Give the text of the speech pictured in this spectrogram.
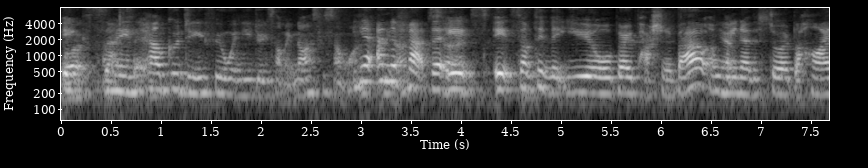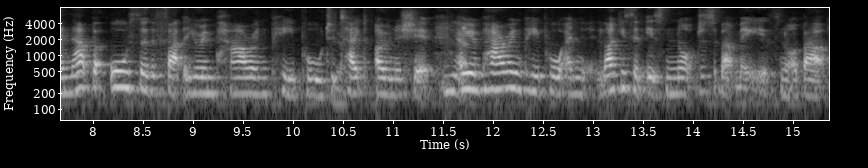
Exactly. I mean, how good do you feel when you do something nice for someone? Yeah, and the know? fact that So- it's it's something that you're very passionate about, and we know the story behind that, but also the fact that you're empowering people to Yeah. take ownership. Yeah. And you're empowering people, and like you said, it's not just about me. It's not about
